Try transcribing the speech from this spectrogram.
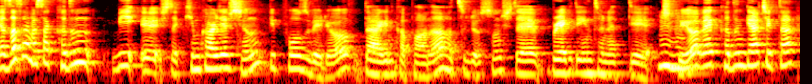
ya zaten mesela kadın bir e, işte Kim Kardashian bir poz veriyor derginin kapağına hatırlıyorsun işte Break the Internet diye çıkıyor ve kadın gerçekten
